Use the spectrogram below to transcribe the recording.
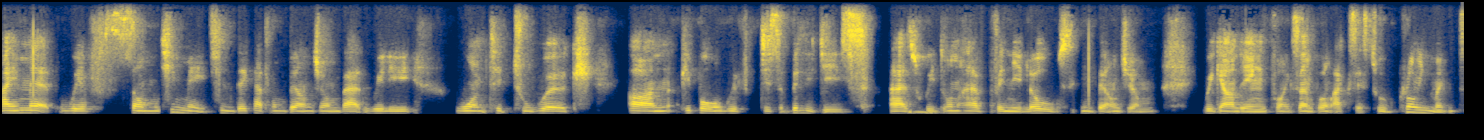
I met with some teammates in Decathlon Belgium that really wanted to work on people with disabilities, as we mm-hmm. don't have any laws in Belgium regarding, for example, access to employment.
